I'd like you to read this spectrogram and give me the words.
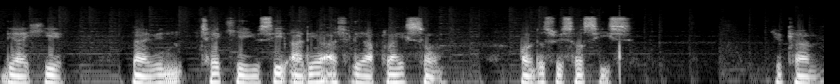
They are here. Now if even check here you see I did actually apply some of those resources. You can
